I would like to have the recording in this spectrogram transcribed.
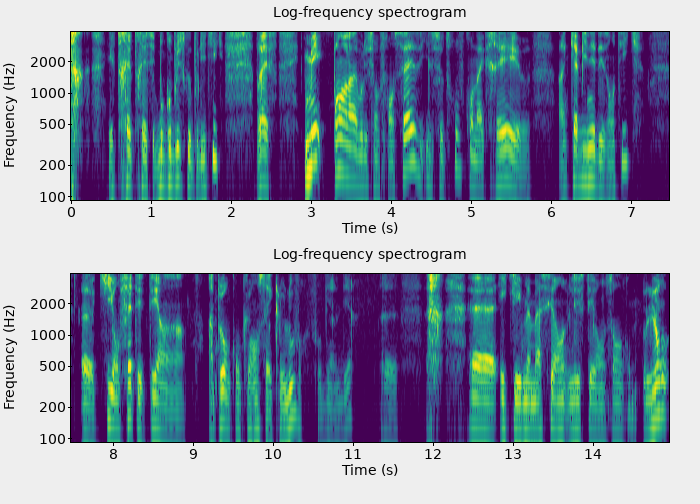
est très très, c'est beaucoup plus que politique. Bref, mais pendant la Révolution française, il se trouve qu'on a créé un cabinet des antiques qui en fait était un, un peu en concurrence avec le Louvre, faut bien le dire. Euh, euh, et qui est même assez resté long,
